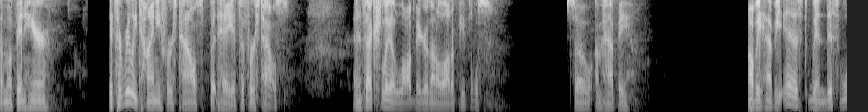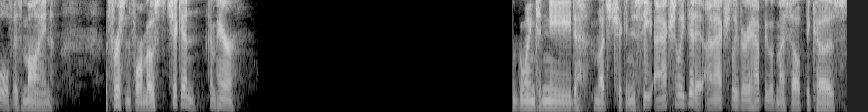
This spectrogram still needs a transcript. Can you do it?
I'm up in here. It's a really tiny first house, but hey, it's a first house. And it's actually a lot bigger than a lot of people's. So I'm happy. I'll be happiest when this wolf is mine. But first and foremost, chicken, come here. We're going to need much chicken. You see, I actually did it. I'm actually very happy with myself because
